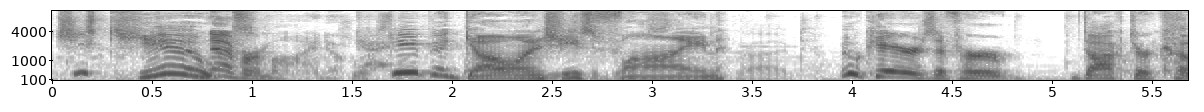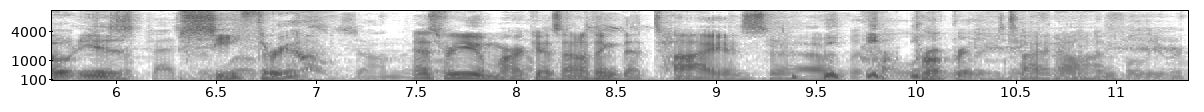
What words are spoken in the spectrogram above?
She's cute. Never mind. Okay. Keep it going. She's fine. Who cares if her doctor coat is see through? As for you, Marcus, I don't think that tie is uh, But how long will appropriately tied for him to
